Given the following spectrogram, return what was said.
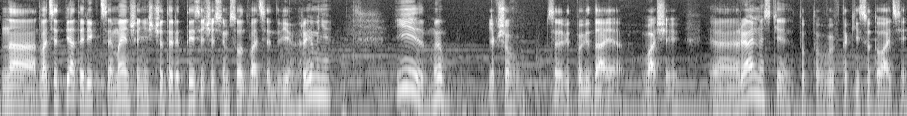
На 25 рік це менше, ніж 4722 гривні. І ми, якщо це відповідає вашій реальності, тобто ви в такій ситуації,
